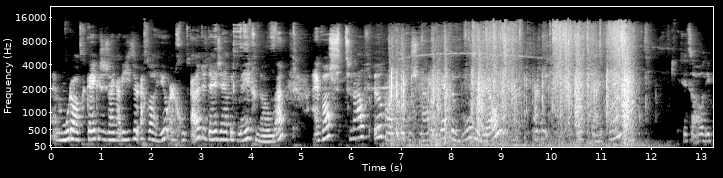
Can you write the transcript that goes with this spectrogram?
En mijn moeder had gekeken. Ze zei, nou die ziet er echt wel heel erg goed uit. Dus deze heb ik meegenomen. Hij was 12 euro volgens mij. Ik heb de bonnen wel. Maar die, even kijken. Zitten al die.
